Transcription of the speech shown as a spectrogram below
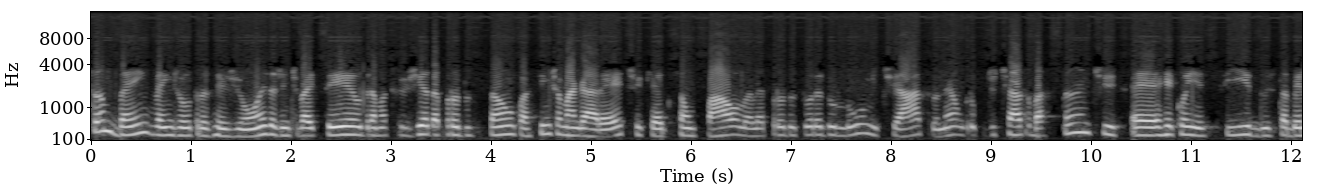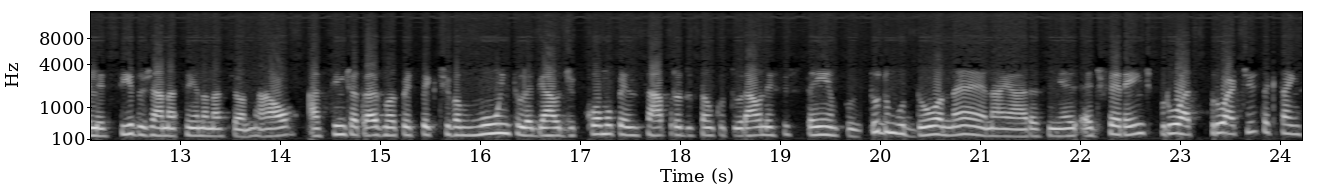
também vêm de outras regiões. A gente vai ter o Dramaturgia da Produção com a Cíntia Margarete, que é de São Paulo. Ela é produtora do Lume Teatro, né? um grupo de teatro bastante é, reconhecido, estabelecido já na cena nacional. A Cíntia traz uma perspectiva muito legal de como pensar a produção cultural nesses tempos. Tudo mudou, né, Nayara? Assim, é, é diferente para o artista que está em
